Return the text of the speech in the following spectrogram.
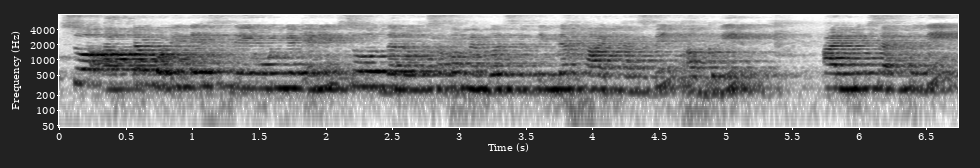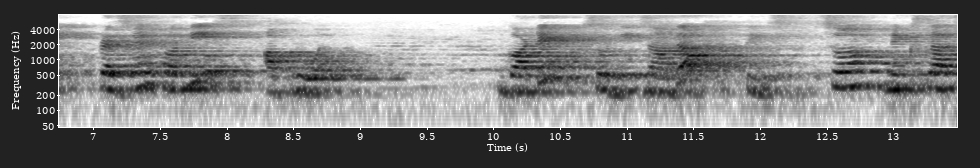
So after 14 days, they won't get any. So the Lok Sabha members will think that it has been agreed and will send to the president for his approval. Got it? So these are the things. So next class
